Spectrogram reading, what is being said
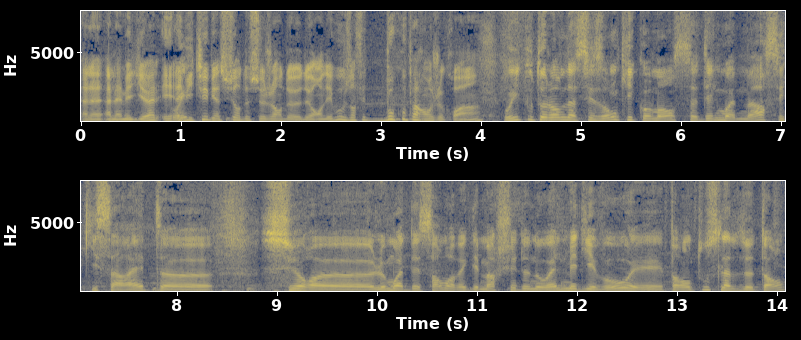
à la, médiévale et habitué bien sûr de ce genre de, de rendez-vous. Vous en faites beaucoup par an, je crois. Hein. Oui, tout au long de la saison qui commence dès le mois de mars et qui s'arrête sur euh, le mois de décembre avec des marchés de Noël médiévaux et pendant tout ce laps de temps,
